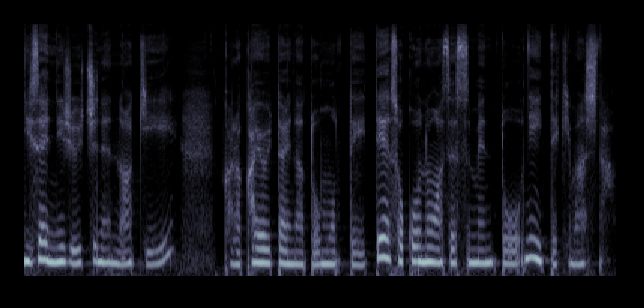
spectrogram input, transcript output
2021年の秋から通いたいなと思っていて、そこのアセスメントに行ってきました。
